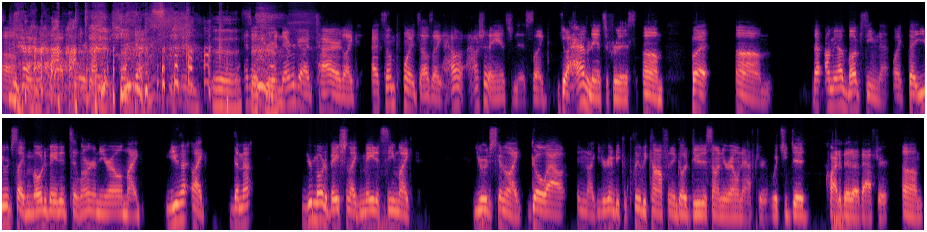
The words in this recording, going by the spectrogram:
Um, for about four days. Yes. Uh, and I, I never got tired. Like at some points, I was like, "How how should I answer this? Like, do I have an answer for this?" Um, but um, that I mean, I love seeing that. Like that, you were just like motivated to learn on your own. Like you had like the amount, your motivation like made it seem like you were just gonna like go out and like you're gonna be completely confident and go do this on your own after, which you did quite a bit of after. Um,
